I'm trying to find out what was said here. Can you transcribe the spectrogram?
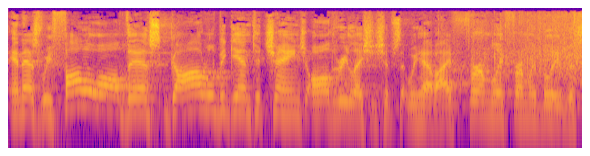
and as we follow all this, God will begin to change all the relationships that we have. I firmly, firmly believe this.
